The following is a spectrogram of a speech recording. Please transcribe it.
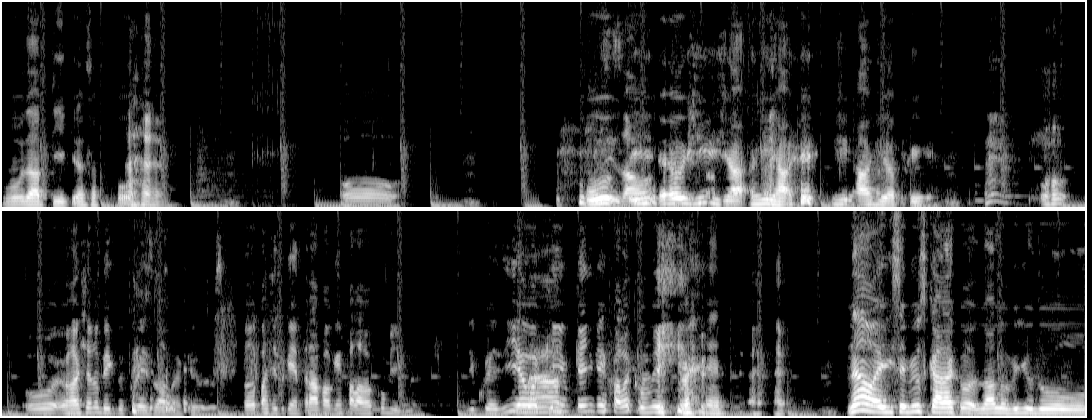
vou dar pique nessa porra. Ô, O, Gisal. é o Gija, Gija, Gija, Gija, porque... o, o, eu rachando o bico do Crazy lá, mano. que toda partida que entrava, alguém falava comigo, né? De Crazy, e eu Não. aqui, porque ninguém fala comigo. Não, aí você viu os caras lá no vídeo do,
